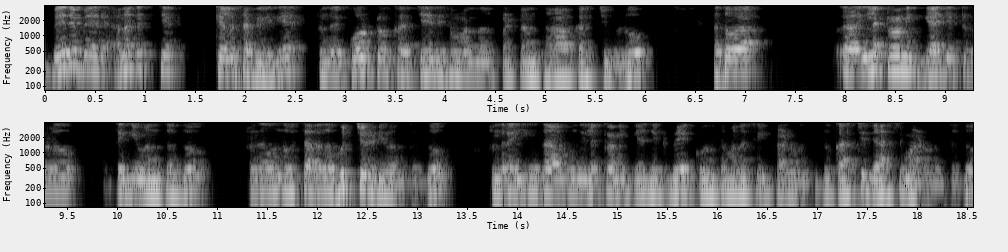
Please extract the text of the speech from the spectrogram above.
ಬೇರೆ ಬೇರೆ ಅನಗತ್ಯ ಕೆಲಸಗಳಿಗೆ ಅಂದ್ರೆ ಕೋರ್ಟ್ ಕಚೇರಿ ಸಂಬಂಧಪಟ್ಟಂತಹ ಖರ್ಚುಗಳು ಅಥವಾ ಇಲೆಕ್ಟ್ರಾನಿಕ್ ಗ್ಯಾಜೆಟ್ಗಳು ತೆಗೆಯುವಂಥದ್ದು, ಅಂದ್ರೆ ಒಂದು ತರದ ಹುಚ್ಚು ಹಿಡಿಯುವಂಥದ್ದು, ಅಂದ್ರೆ ಇಂತಹ ಒಂದು ಇಲೆಕ್ಟ್ರಾನಿಕ್ ಗ್ಯಾಜೆಟ್ ಬೇಕು ಅಂತ ಮನಸ್ಸಿಗೆ ಕಾಣುವಂಥದ್ದು, ಖರ್ಚು ಜಾಸ್ತಿ ಮಾಡುವಂಥದ್ದು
